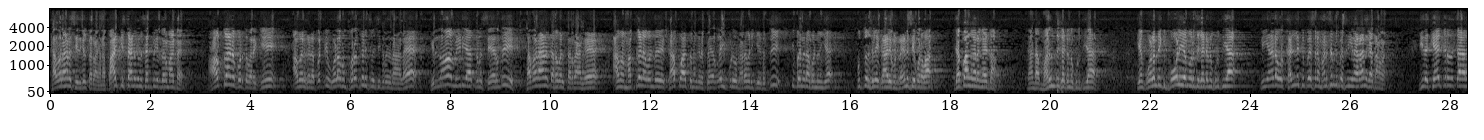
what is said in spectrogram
தவறான செய்திகள் தர்றாங்க. நான் பாகிஸ்தானுக்கு சர்டிபிகேட் தர மாட்டேன் ஆப்கானை பொறுத்த வரைக்கும் அவர்களை பற்றி உலகம் புறக்கணிச்சு வச்சுக்கிறதுனால எல்லா மீடியாக்களும் சேர்ந்து தவறான தகவல் தர்றாங்க. அவன் மக்களை வந்து காப்பாற்றணுங்கிற பேர்ல இப்படி ஒரு நடவடிக்கை எடுத்து இப்ப என்னடா பண்ணுவீங்க? புத்தர் சிலை காலி பண்ற என்ன செய்ய போறவா? ஜப்பான்காரன் கேட்டான். ஏன்டா மருந்து கட்டணம் கொடுத்தியா? என் குழந்தைக்கு போலியோ மருந்து கட்டணம் கொடுத்தியா? நீ என்னடா ஒரு கல்லுக்கு பேசுற மனுஷனுக்கு பேசுனீங்களான்னு கேட்டான் அவன். இதை கேட்கறதுக்காக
